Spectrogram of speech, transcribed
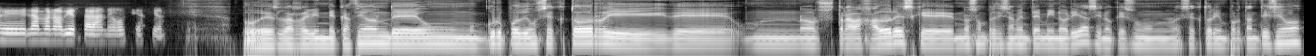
la mano abierta a la negociación. Pues la reivindicación de un grupo, de un sector y de unos trabajadores que no son precisamente minorías, sino que es un sector importantísimo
